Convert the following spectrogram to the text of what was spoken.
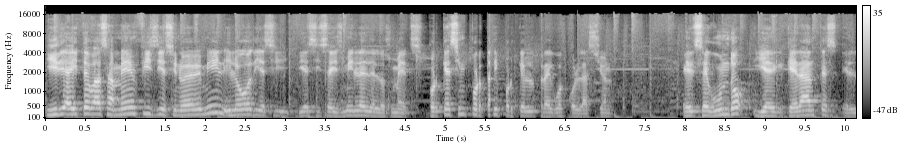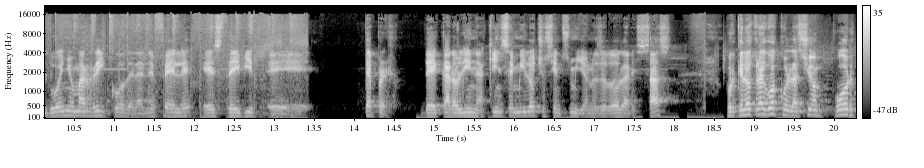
Y de ahí te vas a Memphis 19 mil y luego 10 16 mil el de los Mets. ¿Por qué es importante y por qué lo traigo a colación? El segundo y el que era antes el dueño más rico de la NFL es David eh, Tepper de Carolina, 15 mil 800 millones de dólares. ¿Sabes? ¿Por qué lo traigo a colación? Por,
